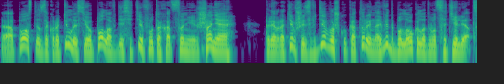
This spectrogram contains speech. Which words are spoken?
а после закрутилась и упала в 10 футах от Сони Иншаня, превратившись в девушку, которой на вид было около 20 лет.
